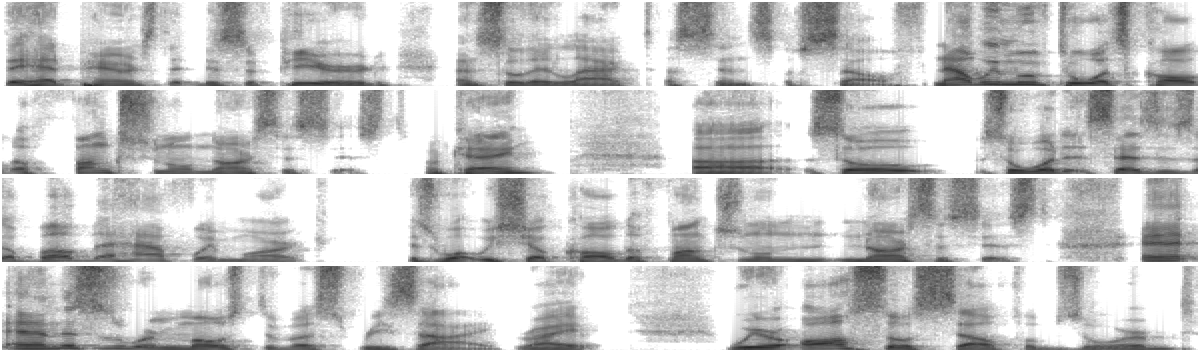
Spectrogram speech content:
they had parents that disappeared and so they lacked a sense of self. Now we move to what's called a functional narcissist okay? Uh, so so what it says is above the halfway mark is what we shall call the functional narcissist. And, and this is where most of us reside, right? We are also self absorbed.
